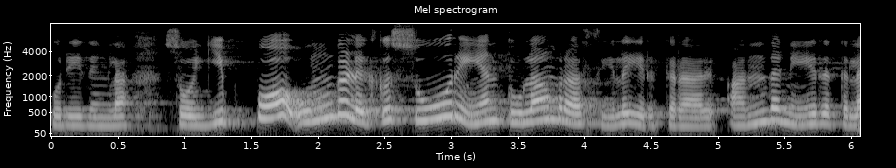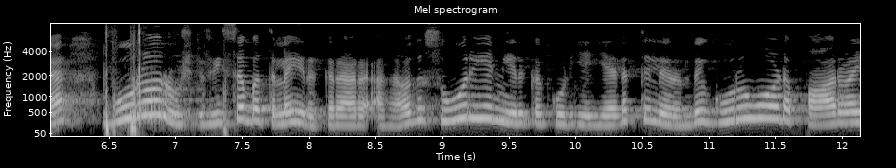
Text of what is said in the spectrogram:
புரியுதுங்களா? ஸோ இப்போ உங்களுக்கு சூரியன் துலாம் ராசியில் இருக்கிறாரு. அந்த நேரத்தில் குரு ரிஷபத்தில் இருக்கிறாரு. அதாவது சூரியன் இருக்கக்கூடிய இடத்திலிருந்து குருவோட பார்வை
